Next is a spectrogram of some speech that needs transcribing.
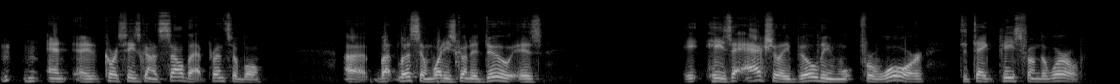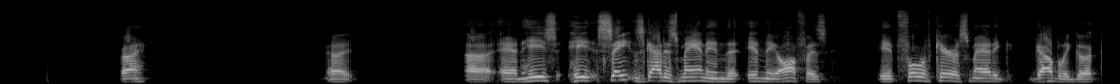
and, and, of course, he's going to sell that principle. Uh, but listen, what he's going to do is he, he's actually building for war to take peace from the world. Right? Right. Uh, and he's he Satan's got his man in the in the office, it full of charismatic gobbledygook.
